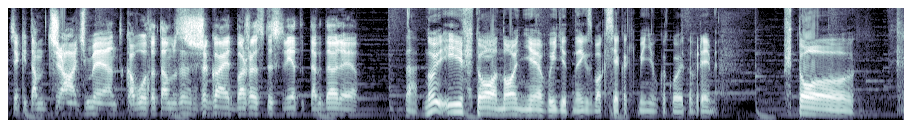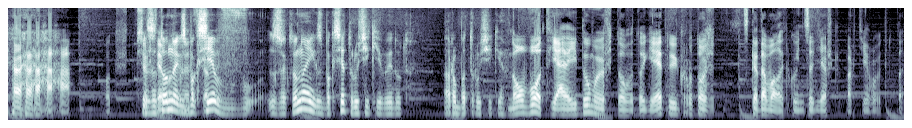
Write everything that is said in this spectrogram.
всякий там judgment, кого-то там зажигает божественный свет и так далее. Да. Ну и что оно не выйдет на Xbox как минимум какое-то время. Что... Ха-ха-ха-ха. Вот я Зато на Xbox в- зато на Xbox трусики выйдут. Робот-трусики. Ну вот, я и думаю, что в итоге эту игру тоже с годовалой какой-нибудь задержкой портируют туда.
